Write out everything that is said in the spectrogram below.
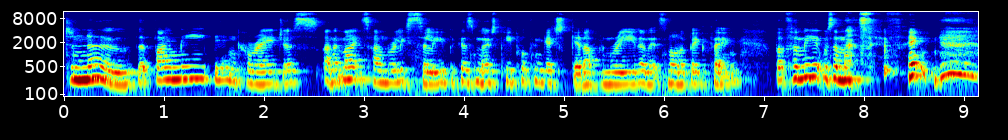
to know that by me being courageous, and it might sound really silly because most people can just get up and read and it's not a big thing, but for me it was a massive thing,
